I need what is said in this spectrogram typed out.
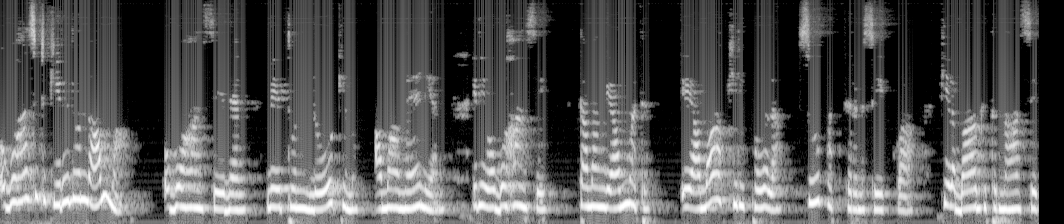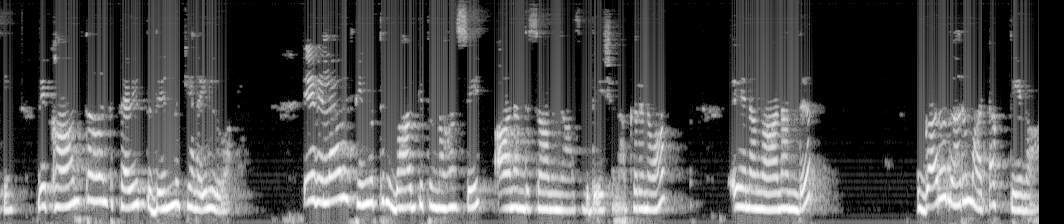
ඔබ වහන්සේට කිරි දුන්න අම්මා. ඔබ වහන්සේ දැන් මේ තුන් ලෝකෙම අමා මෑණියන්. ඉතින් ඔබ වහන්සේ තමන්ගේ අම්මට ඒ අමා කිරි පොවලා සූපත් කරන සේක්වා කියලා භාග්‍යතුන් වහන්සේගෙන් මේ කාන්තාවන්ට පැවිද්ද දෙන්න කියලා ඉල්ලුවා. ඒ වෙලාවේ පින්වත්නි භාග්‍යතුන් වහන්සේ ආනන්ද ස්වාමීන් වහන්සේ දේශනා කරනවා. එහෙනම් ආනන්ද ගරු ධර්ම 8ක් තියෙනවා.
